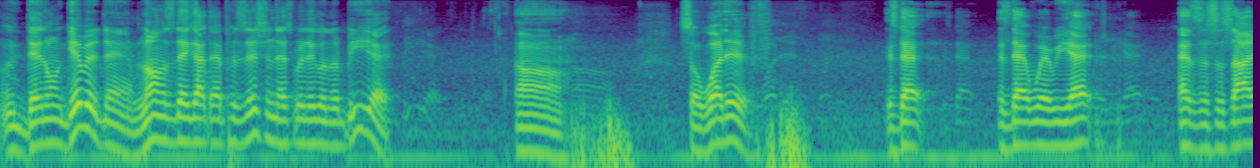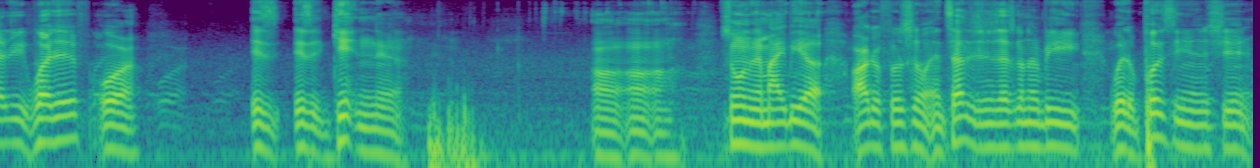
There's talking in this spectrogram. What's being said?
they don't give a damn. Long as they got that position, that's where they're gonna be at. Um. So what if? Is that is that where we at? as a society? What if, or is is it getting there? Uh, uh, uh. Soon there might be a artificial intelligence that's gonna be with a pussy and shit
